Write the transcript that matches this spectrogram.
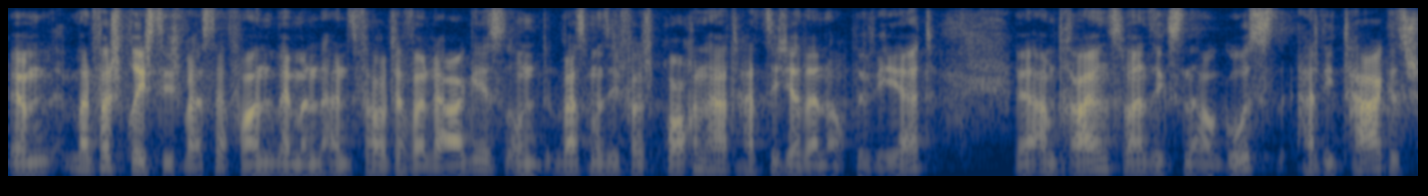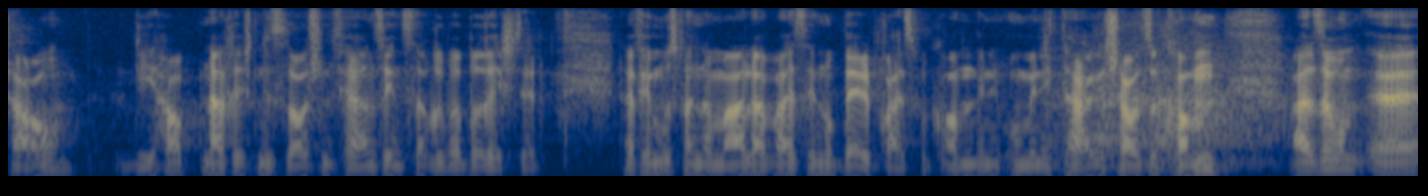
Ähm, man verspricht sich was davon, wenn man ein falscher Verlag ist. Und was man sich versprochen hat, hat sich ja dann auch bewährt. Äh, am 23. August hat die Tagesschau, die Hauptnachrichten des deutschen Fernsehens, darüber berichtet. Dafür muss man normalerweise den Nobelpreis bekommen, um in die Tagesschau zu kommen. Also äh,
